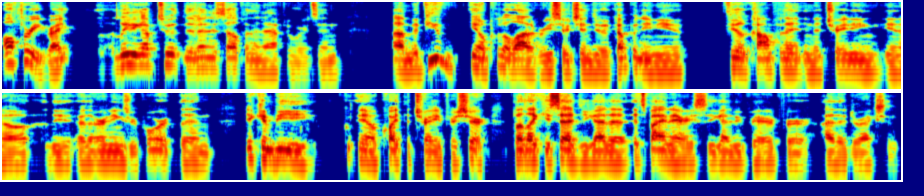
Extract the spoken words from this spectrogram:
All three, right? Leading up to it, the event itself, and then afterwards. And um, if you you know put a lot of research into a company and you feel confident in the trading, you know the or the earnings report, then it can be you know quite the trade for sure. But like you said, you gotta. It's binary, so you got to be prepared for either direction.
